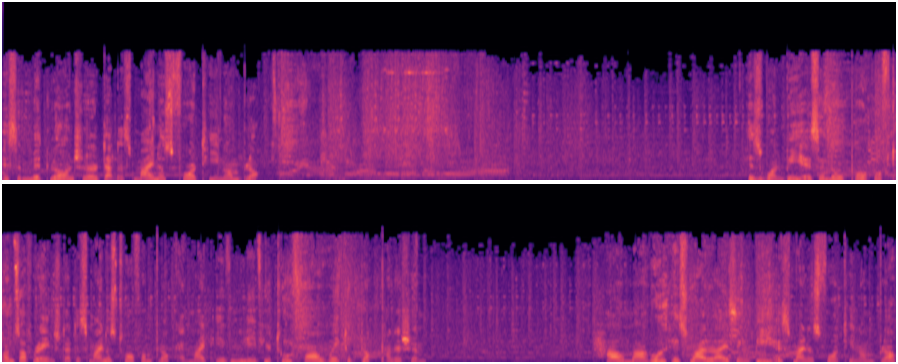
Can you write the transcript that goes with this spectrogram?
is a mid-launcher that is minus 14 on block. His 1B is a low poke with tons of range that is minus 12 on block and might even leave you too far away to block punish him. Haohmaru, his while rising B is minus 14 on block,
